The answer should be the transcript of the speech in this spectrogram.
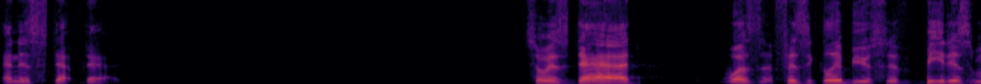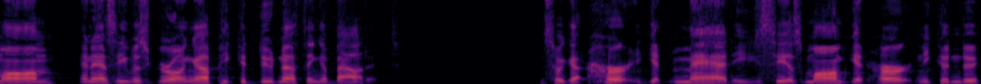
and his stepdad. So his dad was physically abusive, beat his mom, and as he was growing up, he could do nothing about it. So he got hurt. He'd get mad. He'd see his mom get hurt, and he couldn't do it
